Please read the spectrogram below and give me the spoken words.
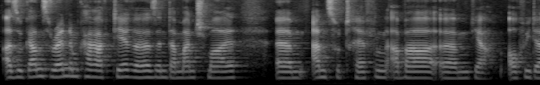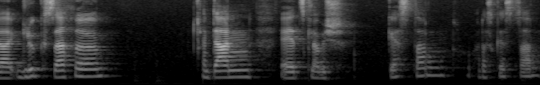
Also ganz random Charaktere sind da manchmal ähm, anzutreffen, aber ähm, ja, auch wieder Glückssache. Dann, ja jetzt glaube ich gestern, war das gestern?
